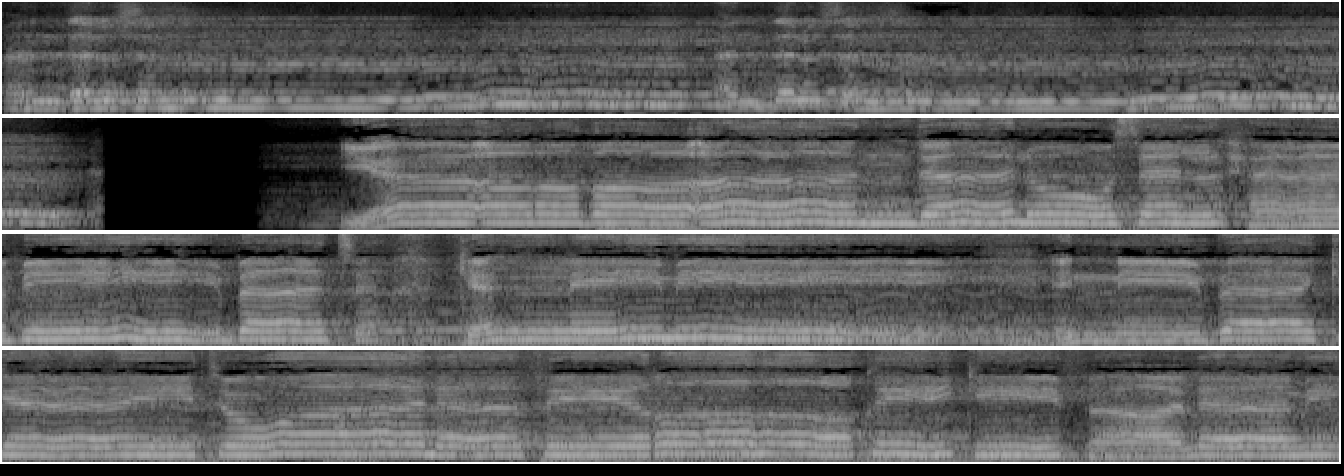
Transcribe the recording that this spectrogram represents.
Andalusam Andalusam يا أرض أندلس الحبيبة كلمي إني بكيت على فراقك فاعلمي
